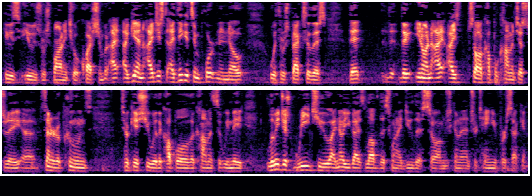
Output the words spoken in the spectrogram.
He was he was responding to a question. But I, again, I just I think it's important to note with respect to this that the, the you know, and I, I saw a couple comments yesterday. Uh, Senator Coons took issue with a couple of the comments that we made. Let me just read to you. I know you guys love this when I do this, so I'm just going to entertain you for a second.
